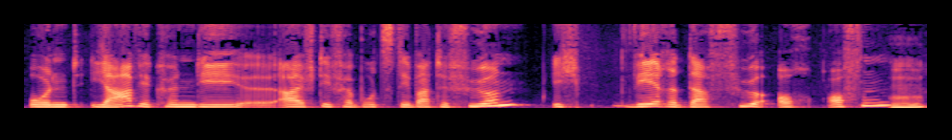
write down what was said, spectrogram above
Und ja, wir können die äh, AfD-Verbotsdebatte führen. Ich wäre dafür auch offen. Mhm.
